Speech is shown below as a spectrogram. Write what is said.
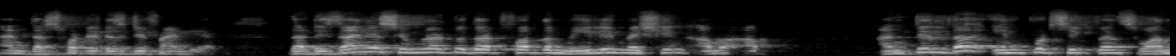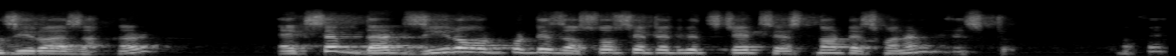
And that's what it is defined here. The design is similar to that for the Mealy machine until the input sequence 1, 0 has occurred, except that 0 output is associated with states S0, S1, and S2. Okay,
